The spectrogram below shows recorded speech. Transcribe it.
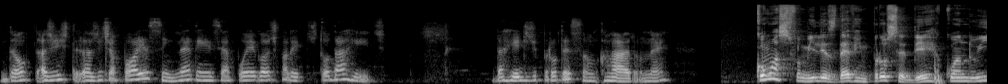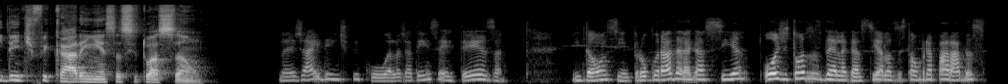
Então, a gente, a gente apoia sim, né? Tem esse apoio, igual eu te falei, de toda a rede. Da rede de proteção, claro, né? Como as famílias devem proceder quando identificarem essa situação? Né, já identificou, ela já tem certeza. Então, assim, procurar a delegacia. Hoje, todas as delegacias elas estão preparadas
